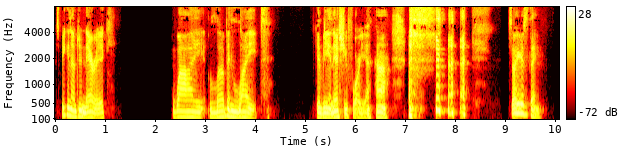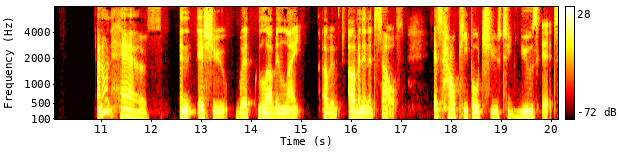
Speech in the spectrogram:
Speaking of generic, why love and light can be an issue for you, huh? so here's the thing I don't have an issue with love and light of of it in itself. It's how people choose to use it.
